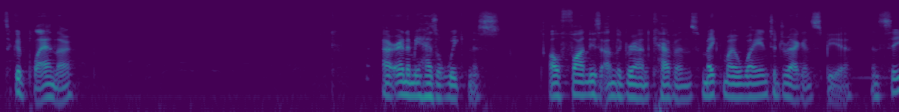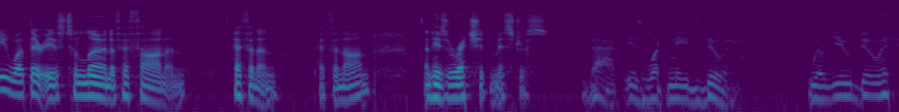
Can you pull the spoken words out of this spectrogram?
It's a good plan, though. Our enemy has a weakness. I'll find these underground caverns, make my way into Dragonspear, and see what there is to learn of Hephernaan, Hephernaan, Hephernaan, and his wretched mistress. That is what needs doing. Will you do it?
